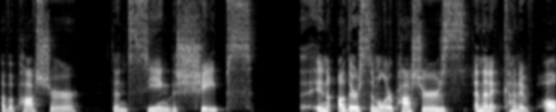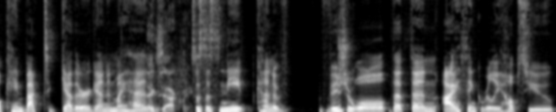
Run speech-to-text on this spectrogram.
of a posture, then seeing the shapes uh, in other similar postures and then it kind of all came back together again in my head exactly so it's this neat kind of visual that then i think really helps you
